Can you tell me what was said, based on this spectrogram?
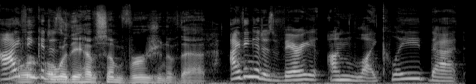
I or, think it or is, would they have some version of that? I think it is very unlikely that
